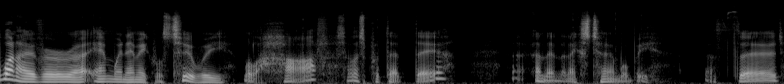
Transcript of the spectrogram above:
1 over uh, m when m equals 2, we, well a half, so let's put that there. Uh, and then the next term will be a third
